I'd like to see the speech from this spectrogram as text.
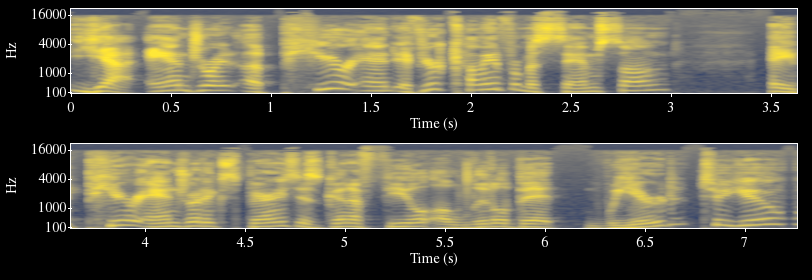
yeah, Android, a pure and if you're coming from a Samsung, a pure Android experience is going to feel a little bit weird to you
